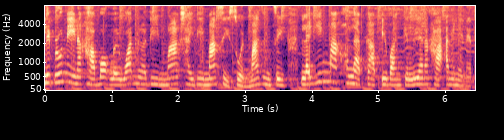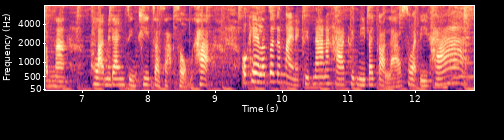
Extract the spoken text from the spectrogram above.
ลิปรุ่นนี้นะคะบอกเลยว่าเนื้อดีมากใช้ดีมากสีสวยมากจริง ๆ และยิ่งมาคอลแลบกับ e v a n g e l i a นะคะอนิเมะในตำนาน พลาดไม่ได้จริงที่จะสะสมค่ะ โอเค แล้วเจอกันใหม่ในคลิปหน้านะคะ คลิปนี้ไปก่อนแล้ว สวัสดีค่ะ「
